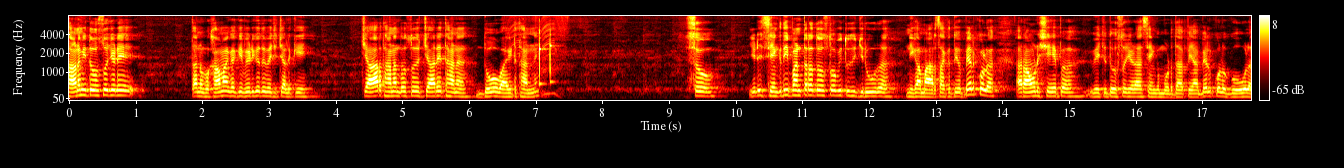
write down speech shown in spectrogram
ਥਣ ਵੀ ਦੋਸਤੋ ਜਿਹੜੇ ਤੁਹਾਨੂੰ ਵਿਖਾਵਾਂਗਾ ਕਿ ਵੀਡੀਓ ਦੇ ਵਿੱਚ ਚੱਲ ਕੇ, ਚਾਰ ਥਾਣਾ ਦੋਸਤੋ, ਚਾਰੇ ਥਣ, ਦੋ ਵਾਈਟ ਥਣ ਨੇ। ਸੋ ਜਿਹੜੀ ਸਿੰਗ ਦੀ ਬਣਤਰ ਆ ਦੋਸਤੋ ਵੀ ਤੁਸੀਂ ਜ਼ਰੂਰ ਨਿਗਾਹ ਮਾਰ ਸਕਦੇ ਹੋ। ਬਿਲਕੁਲ ਅਰਾਊਂਡ ਸ਼ੇਪ ਵਿੱਚ ਦੋਸਤੋ ਜਿਹੜਾ ਸਿੰਗ ਮੁੜਦਾ ਪਿਆ, ਬਿਲਕੁਲ ਗੋਲ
